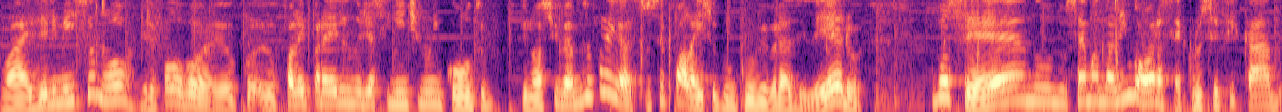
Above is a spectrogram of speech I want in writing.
Mas ele mencionou, ele falou, eu, eu falei para ele no dia seguinte no encontro que nós tivemos, eu falei, ah, se você falar isso para um clube brasileiro, você é, você é mandado embora, você é crucificado.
